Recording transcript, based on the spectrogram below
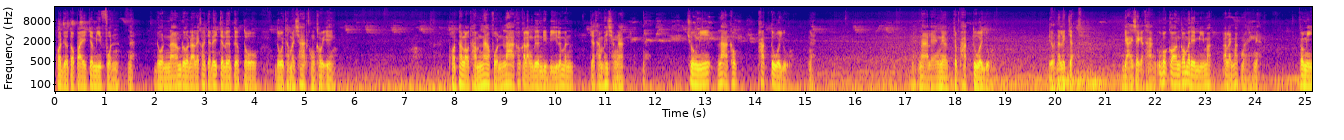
เพราะเดี๋ยวต่อไปจะมีฝนนะโดนน้ำโดนอะไรเขาจะได้เจริญเติบโตโดยธรรมชาติของเขาเองเพราะถ้าเราทำหน้าฝนรากเขากำลังเดินดีๆ แล้วมันจะทำให้ชะงักนะช่วงนี้รากเขาพักตัวอยู่นะหน้าแรงเนี่ยจะพักตัวอยู่ เดี๋ยวนาเล็กจะย้ายใส่กระถางอุปกรณ์ก็ไม่ได้มีมากอะไรมากมายเนี่ย ก็มี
